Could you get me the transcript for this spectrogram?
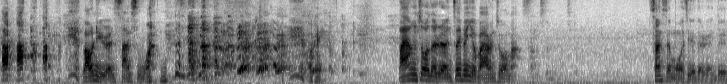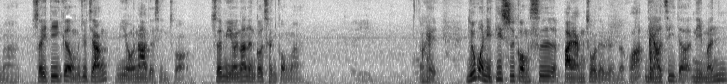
两万。老女人三十万。OK，白羊座的人这边有白羊座嘛？上升摩羯。上升摩羯的人对吗？所以第一个我们就讲米欧娜的星座，所以米欧娜能够成功吗？可以。OK。如果你第十宫是白羊座的人的话，你要记得，你们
